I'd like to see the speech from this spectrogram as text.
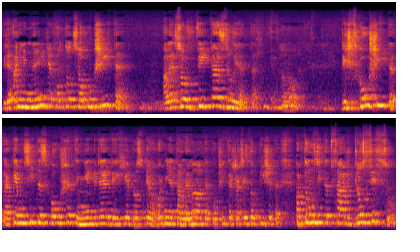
kde ani nejde o to, co učíte, ale co vykazujete. Ano? Když zkoušíte, tak je musíte zkoušet někde, kde jich je prostě hodně, tam nemáte počítač, tak si to píšete. Pak to musíte psát do SISu.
